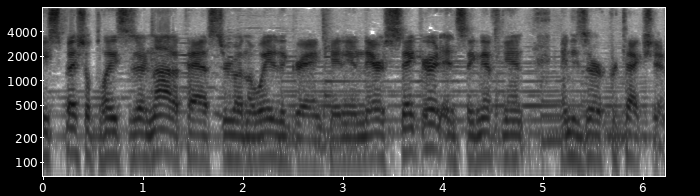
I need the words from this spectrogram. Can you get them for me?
These special places are not a pass through on the way to the Grand Canyon. They are sacred and significant and deserve protection.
